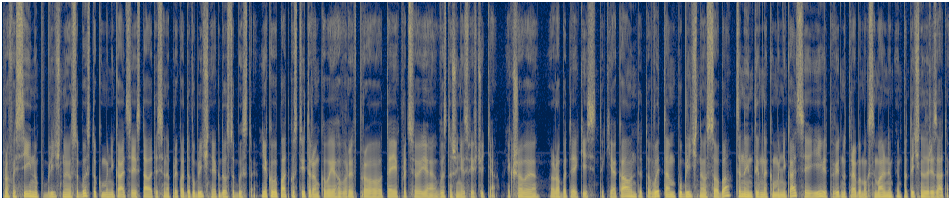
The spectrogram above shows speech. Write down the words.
професійну, публічну і особисту комунікацію і ставитися, наприклад, до публічної як до особистої. Як у випадку з Твіттером, коли я говорив про те, як працює виснаження співчуття. Якщо ви робите якісь такі акаунти, то ви там публічна особа, це не інтимна комунікація, і відповідно треба максимально емпатично зрізати.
